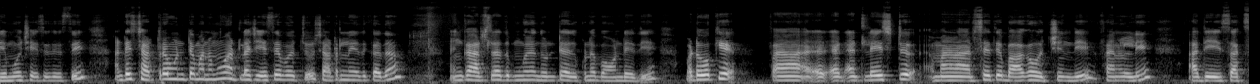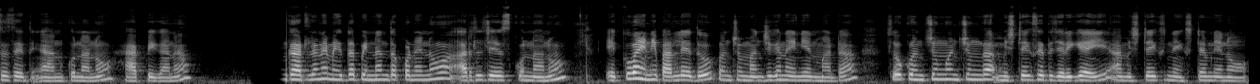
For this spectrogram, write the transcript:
రిమూవ్ చేసేసేసి అంటే షట్టర్ ఉంటే మనము అట్లా చేసేవచ్చు షట్టర్ లేదు కదా. ఇంకా అరిసెలు అదుపుకునేది ఉంటే అది కూడా బాగుండేది. బట్ ఓకే అట్లీస్ట్ మన అరిసె అయితే బాగా వచ్చింది ఫైనల్లీ. అది సక్సెస్ అయితే అనుకున్నాను హ్యాపీగాను. ఇంకా అట్లనే మిగతా పిండి అంతా కూడా నేను అరసలు చేసుకున్నాను. ఎక్కువ అయినాయి పర్లేదు. కొంచెం మంచిగానే అయినాయి అనమాట సో కొంచెం కొంచెంగా మిస్టేక్స్ అయితే జరిగాయి. ఆ మిస్టేక్స్ నెక్స్ట్ టైం నేను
